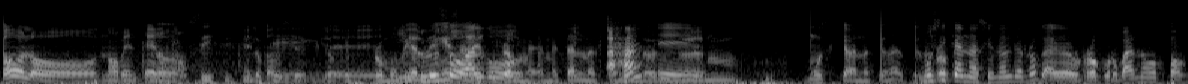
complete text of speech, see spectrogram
todo lo noventero, No, ¿no? sí, sí, sí, lo que, Entonces, lo que eh, promovía en esa algo- época me- metal nacional, Ajá, lo- eh, lo- música nacional, pues Música rock. nacional de rock, eh, rock urbano, punk,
